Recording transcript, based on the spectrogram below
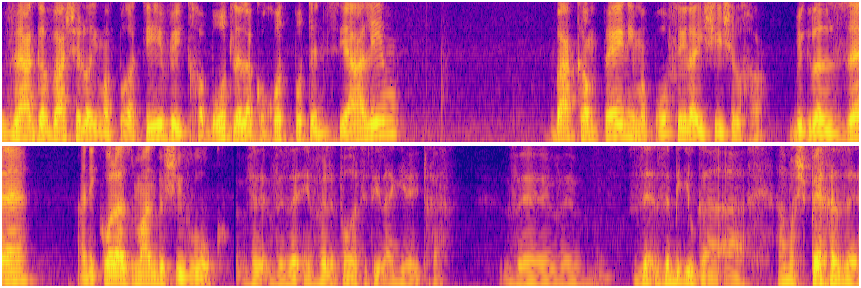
והגבה שלו עם הפרטי, והתחברות ללקוחות פוטנציאליים, בקמפיין עם הפרופיל האישי שלך. בגלל זה, אני כל הזמן בשיווק. ו- וזה, ולפה רציתי להגיע איתך. וזה זה בדיוק המשפך הזה,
